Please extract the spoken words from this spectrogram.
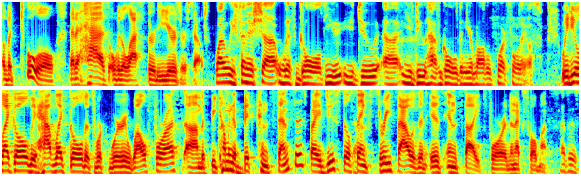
of a tool that it has over the last 30 years or so. Why don't we finish uh, with gold? You, you, do, uh, you do have gold in your model portfolios? We do like gold. We have liked gold. It's worked very well for us. Um, it's becoming a bit consensus, but I do still think 3,000 is in sight for the next 12 months. That is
